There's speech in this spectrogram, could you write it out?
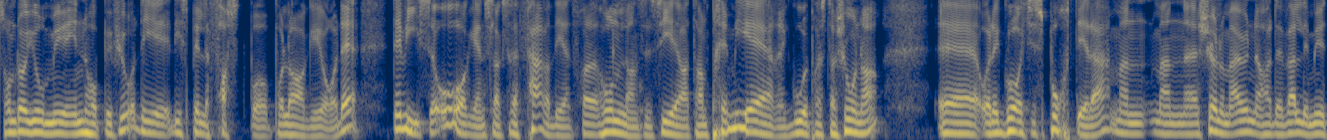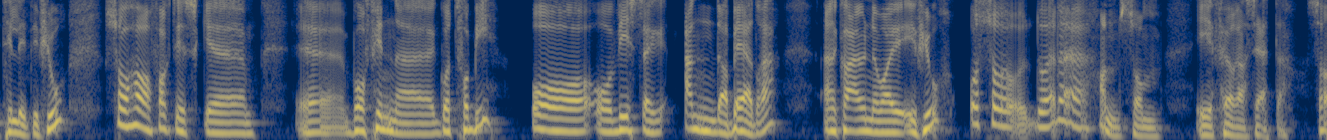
som da gjorde mye innhopp i fjor, de, de spiller fast på, på laget i år. Det, det viser òg en slags rettferdighet fra Hornelands side, at han premierer gode prestasjoner. Eh, og det går ikke sport i det, men, men eh, selv om Aune hadde veldig mye tillit i fjor, så har faktisk eh, eh, Bård Finne gått forbi og, og vist seg enda bedre enn hva Aune var i, i fjor. Og så da er det han som er i førersetet. Så,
